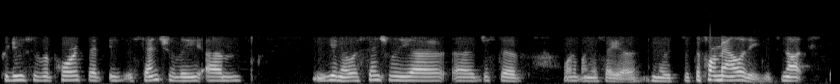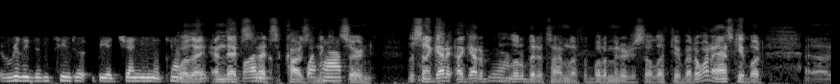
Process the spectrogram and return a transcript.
produce a report that is essentially, um, you know, essentially uh, uh, just a what am I going to say? Uh, you know, it's just a formality. It's not. It really didn't seem to be a genuine attempt. Well, that, and that's that's causing the concern. Listen, I got I got a Yeah. little bit of time left, about a minute or so left here, but I want to ask you about uh,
